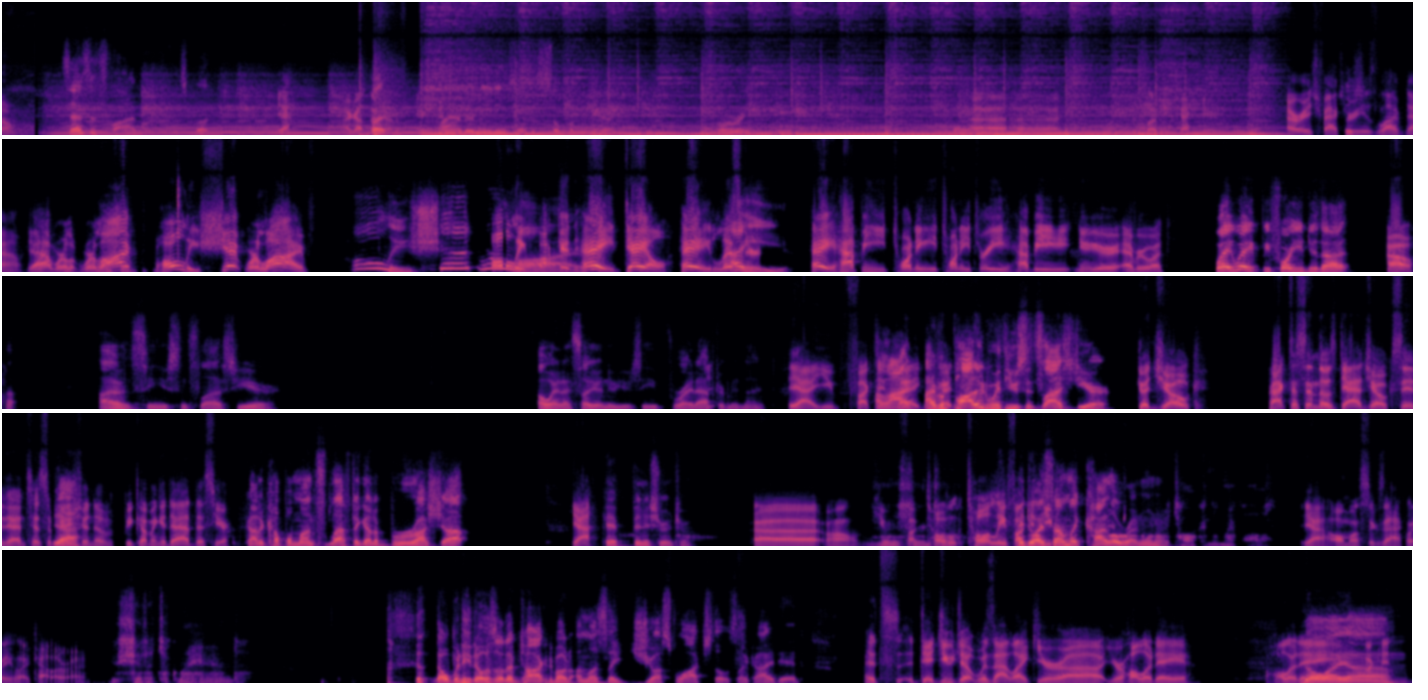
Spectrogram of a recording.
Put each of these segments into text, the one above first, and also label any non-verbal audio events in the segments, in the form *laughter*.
It says it's live on Facebook. Yeah, I got that But notification. My other meeting says it's still prepared. Hurry. Uh, just let me check here. Outrage Factory is live now. Yeah, we're we're live. Holy shit, we're live. Holy shit! We're Holy fucking hey, Dale. Hey, listener. Hey, Hey, happy 2023. Happy New Year, everyone. wait, wait! Before you do that, Oh, I haven't seen you since last year. Oh wait, I saw you on New Year's Eve, right after midnight. yeah, you fucked I it. but I haven't potted with you since last year. good joke. Practicing those dad jokes in anticipation of becoming a dad this year. Got a couple months left. I got to brush up. Yeah. Okay, finish your intro. Uh, well, you fu- your intro. total, totally Hey, fucking. do I sound like Kylo *laughs* Ren when I talk into my bottle? Yeah, almost exactly like Kylo Ren. You should have took my hand. *laughs* Nobody knows what I'm talking about unless they just watch those like I did. It's did you just was that like your uh your holiday holiday No, I, uh, fucking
